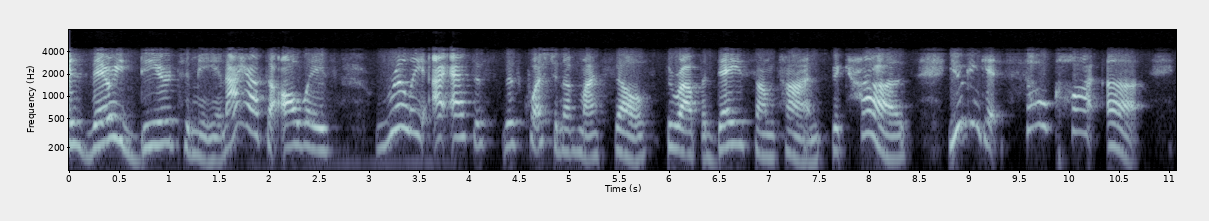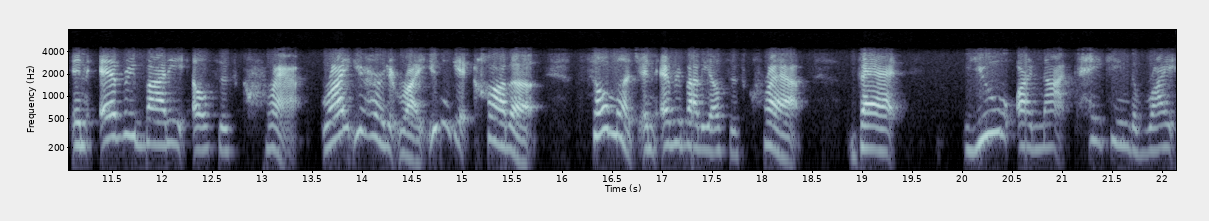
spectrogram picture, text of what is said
is very dear to me, and I have to always really I ask this, this question of myself throughout the day sometimes because you can get so caught up in everybody else's crap, right? You heard it right. You can get caught up so much in everybody else's crap that you are not taking the right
